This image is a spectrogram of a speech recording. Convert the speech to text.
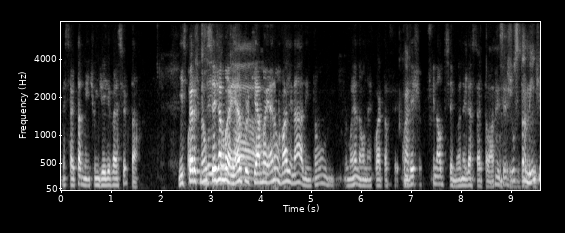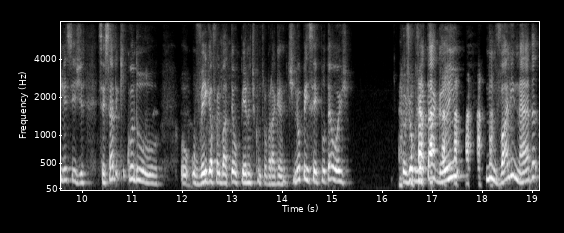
mas certamente um dia ele vai acertar. E espero Pode que não seja então, amanhã, a... porque amanhã não vale nada. Então, amanhã não, né? Quarta-feira. Quarta... Deixa final de semana, ele acerta lá. Mas é justamente nesses dias. Você sabe que quando o, o Veiga foi bater o pênalti contra o Bragantino, eu pensei, puta, é hoje. Porque o jogo já tá ganho, não vale nada.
